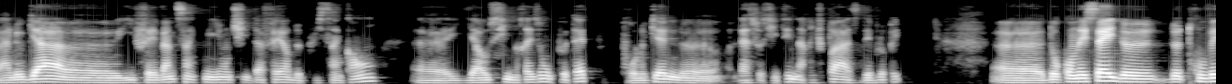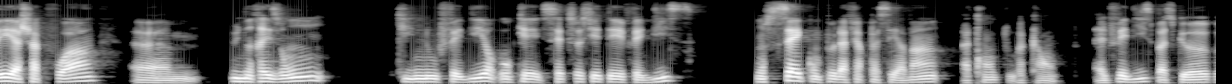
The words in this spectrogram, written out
ben, le gars euh, il fait 25 millions de chiffre d'affaires depuis 5 ans. Euh, il y a aussi une raison peut-être pour lequel euh, la société n'arrive pas à se développer. Euh, donc on essaye de, de, trouver à chaque fois euh, une raison qui nous fait dire, OK, cette société fait 10, on sait qu'on peut la faire passer à 20, à 30 ou à 40. Elle fait 10 parce que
